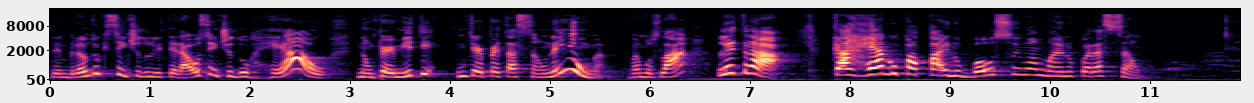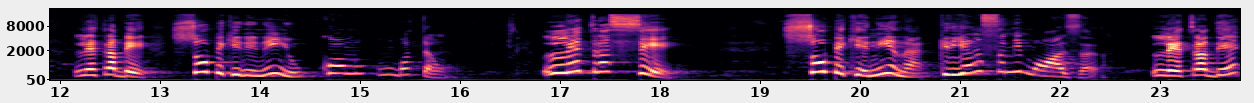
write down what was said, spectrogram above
Lembrando que sentido literal, o sentido real, não permite interpretação nenhuma. Vamos lá? Letra A. Carrega o papai no bolso e mamãe no coração. Letra B, sou pequenininho como um botão. Letra C, sou pequenina, criança mimosa. Letra D,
